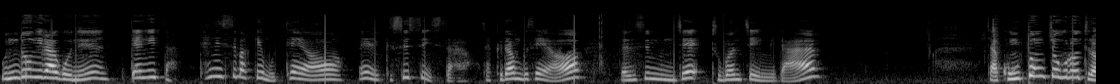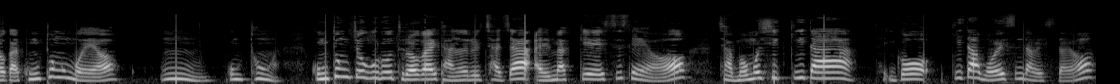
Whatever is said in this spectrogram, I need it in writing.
운동이라고는 떼니다. 테니스밖에 못해요. 네, 이렇게 쓸 수 있어요. 자, 그 다음 보세요. 연습 문제 두 번째입니다. 자, 공통적으로 들어갈, 공통은 뭐예요? 음, 공통. 공통적으로 들어갈 단어를 찾아 알맞게 쓰세요. 자, 뭐뭐시 끼다. 자, 이거 끼다 뭐에 쓴다 그랬어요?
